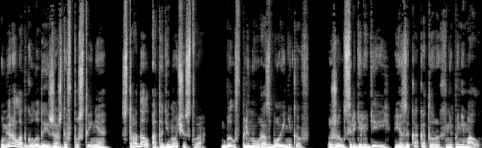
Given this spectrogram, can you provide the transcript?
Умирал от голода и жажды в пустыне, страдал от одиночества, был в плену у разбойников, жил среди людей, языка которых не понимал.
